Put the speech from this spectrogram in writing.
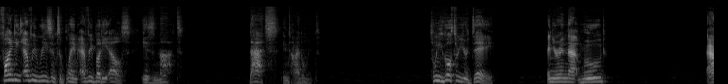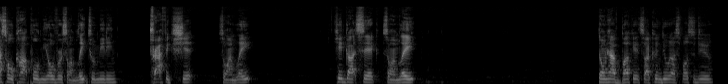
Finding every reason to blame everybody else is not. That's entitlement. So when you go through your day and you're in that mood, asshole cop pulled me over, so I'm late to a meeting, traffic shit, so I'm late, kid got sick, so I'm late. Don't have buckets, so I couldn't do what I was supposed to do.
